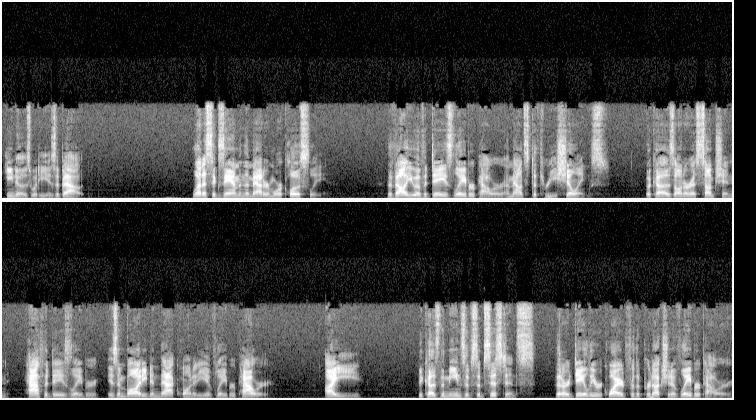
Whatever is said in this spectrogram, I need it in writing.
he knows what he is about. Let us examine the matter more closely. The value of a day's labor power amounts to three shillings, because on our assumption half a day's labor is embodied in that quantity of labor power, i.e., because the means of subsistence that are daily required for the production of labor power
